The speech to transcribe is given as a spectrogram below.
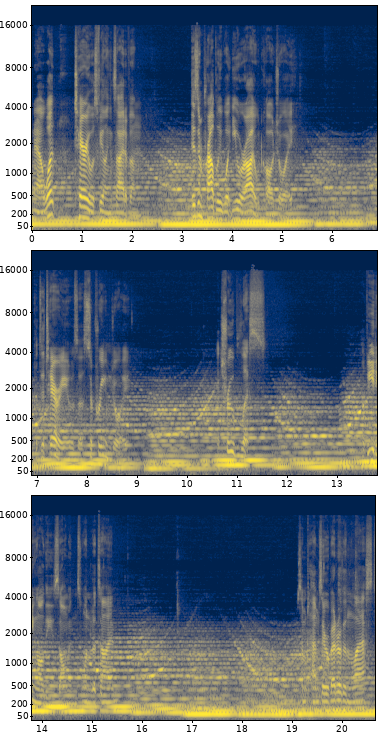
Now, what Terry was feeling inside of him isn't probably what you or I would call joy. But to Terry, it was a supreme joy, a true bliss. Eating all these almonds one at a time. Sometimes they were better than the last.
